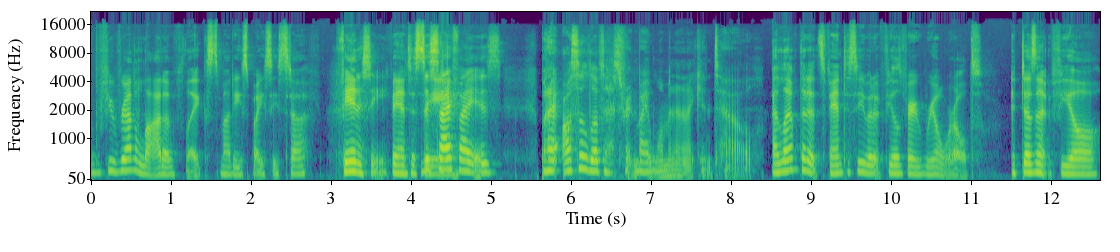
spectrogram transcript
if you've read a lot of like smutty, spicy stuff, Fantasy. fantasy. The sci-fi is but I also love that it's written by a woman and I can tell. I love that it's fantasy, but it feels very real world. It doesn't feel,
